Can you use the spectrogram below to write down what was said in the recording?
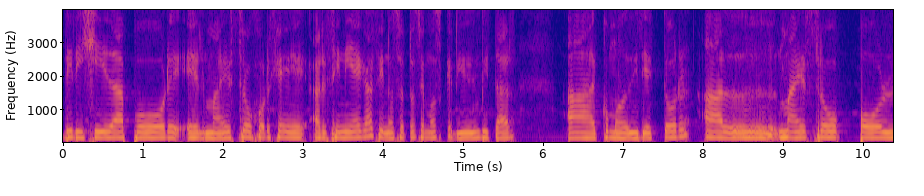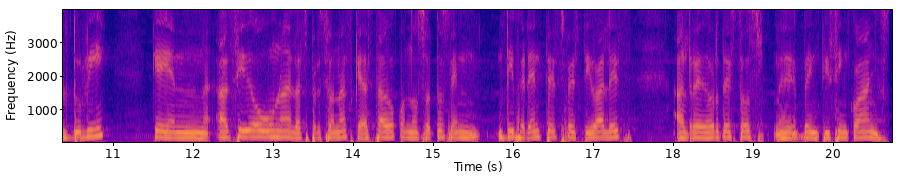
dirigida por el maestro Jorge Arciniegas y nosotros hemos querido invitar a, como director al maestro Paul Dury, quien ha sido una de las personas que ha estado con nosotros en diferentes festivales alrededor de estos 25 eh, años.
